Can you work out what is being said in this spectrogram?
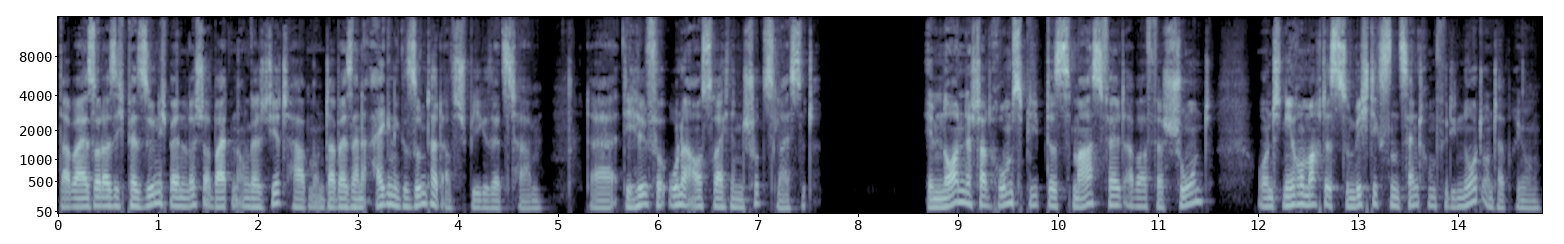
Dabei soll er sich persönlich bei den Löscharbeiten engagiert haben und dabei seine eigene Gesundheit aufs Spiel gesetzt haben, da er die Hilfe ohne ausreichenden Schutz leistete. Im Norden der Stadt Roms blieb das Marsfeld aber verschont und Nero machte es zum wichtigsten Zentrum für die Notunterbringung.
